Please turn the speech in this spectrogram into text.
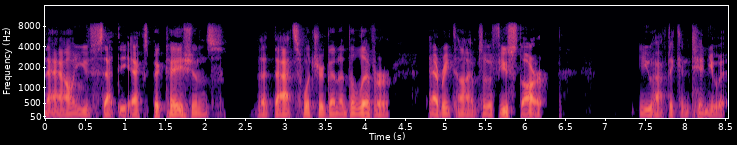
now you've set the expectations that that's what you're going to deliver every time. So if you start, you have to continue it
